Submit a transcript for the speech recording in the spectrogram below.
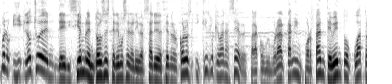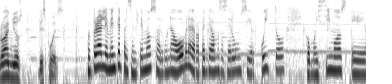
Bueno, y el 8 de, de diciembre entonces tenemos el aniversario de Theater Colors. ¿Y qué es lo que van a hacer para conmemorar tan importante evento cuatro años después? Muy probablemente presentemos alguna obra, de repente vamos a hacer un circuito como hicimos eh,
